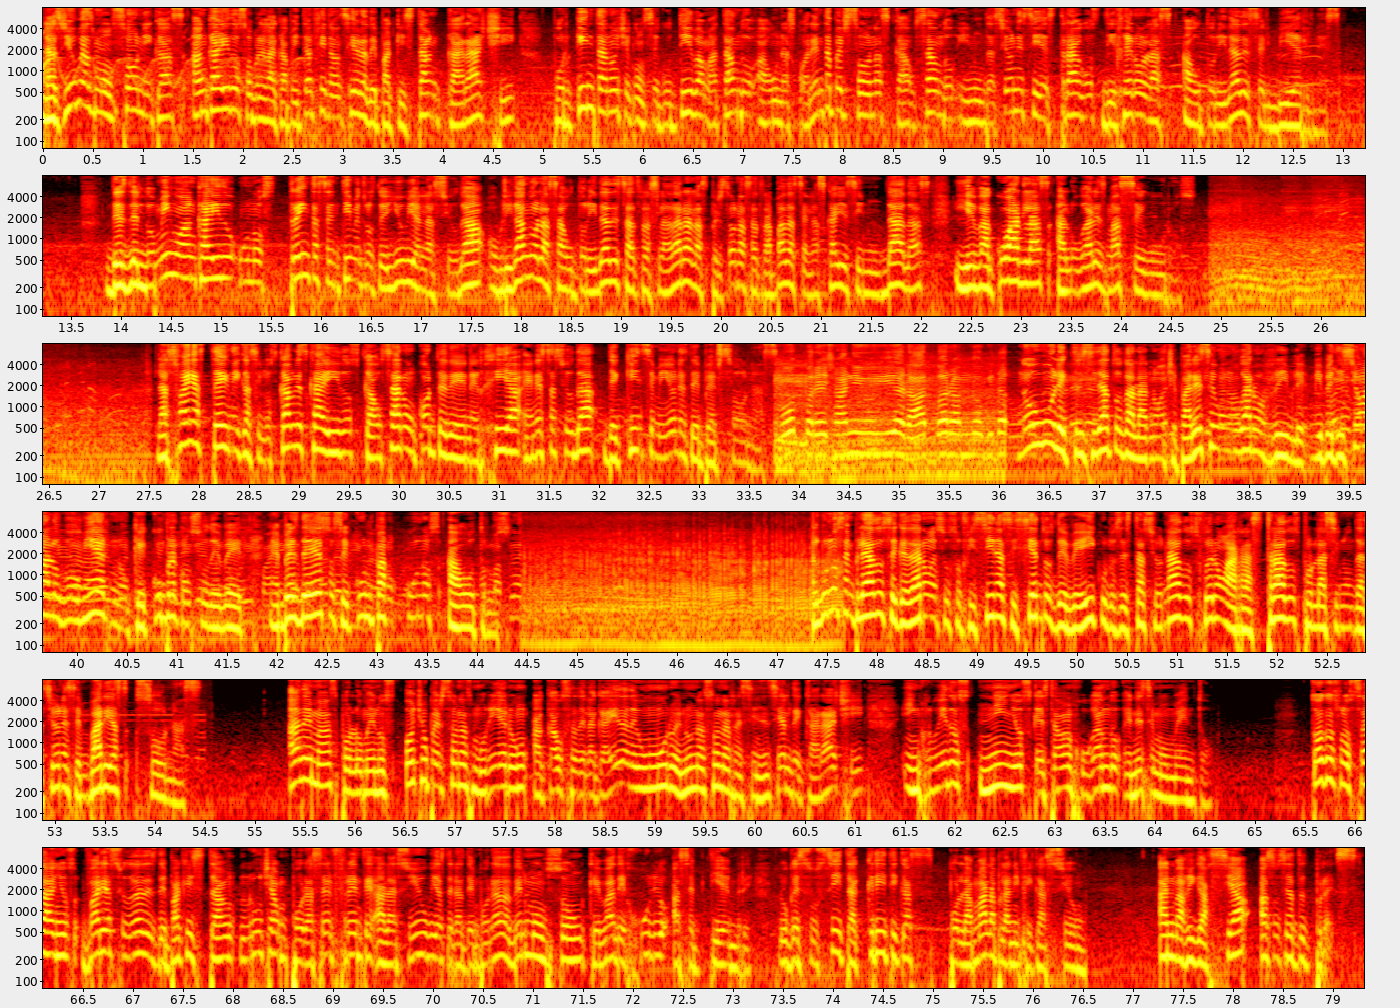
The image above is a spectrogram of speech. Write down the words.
Las lluvias monzónicas han caído sobre la capital financiera de Pakistán, Karachi, por quinta noche consecutiva, matando a unas 40 personas, causando inundaciones y estragos, dijeron las autoridades el viernes. Desde el domingo han caído unos 30 centímetros de lluvia en la ciudad, obligando a las autoridades a trasladar a las personas atrapadas en las calles inundadas y evacuarlas a lugares más seguros. Las fallas técnicas y los cables caídos causaron corte de energía en esta ciudad de 15 millones de personas. No hubo electricidad toda la noche, parece un lugar horrible. Mi petición a los gobiernos que cumplan con su deber. En vez de eso se culpan unos a otros. Algunos empleados se quedaron en sus oficinas y cientos de vehículos estacionados fueron arrastrados por las inundaciones en varias zonas. Además, por lo menos ocho personas murieron a causa de la caída de un muro en una zona residencial de Karachi, incluidos niños que estaban jugando en ese momento. Todos los años, varias ciudades de Pakistán luchan por hacer frente a las lluvias de la temporada del monzón que va de julio a septiembre, lo que suscita críticas por la mala planificación. Anne-Marie Garcia, Associated Press.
